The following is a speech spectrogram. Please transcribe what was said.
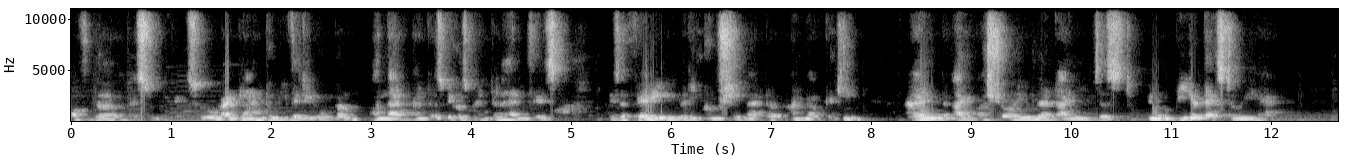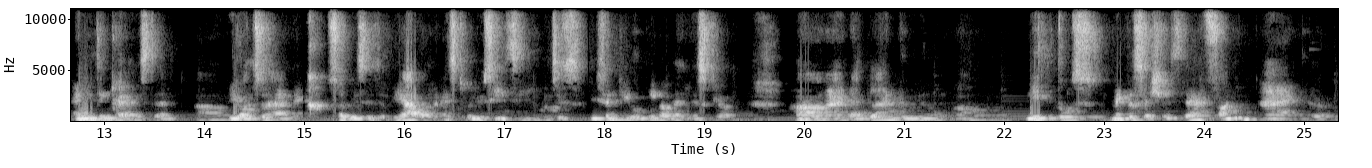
of the rest of the things so i plan to be very open on that matters because mental health is is a very very crucial matter undoubtedly. And i assure you that i will just you know be a text away and anything else that uh, we also have like services. We have our SWCC, which is recently opening a wellness club, uh, and I plan to you know uh, make those make the sessions there fun and uh,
